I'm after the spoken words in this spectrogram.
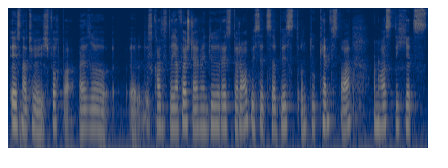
ist natürlich furchtbar. Also das kannst du ja vorstellen, wenn du Restaurantbesitzer bist und du kämpfst da und hast dich jetzt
